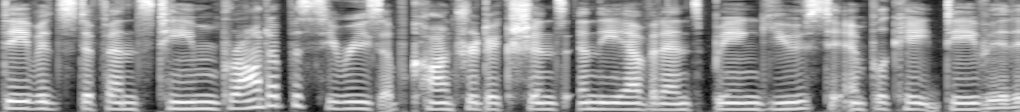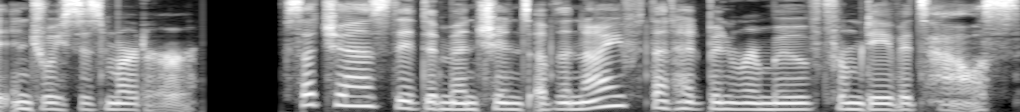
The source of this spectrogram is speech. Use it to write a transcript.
David's defense team brought up a series of contradictions in the evidence being used to implicate David in Joyce's murder, such as the dimensions of the knife that had been removed from David's house.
